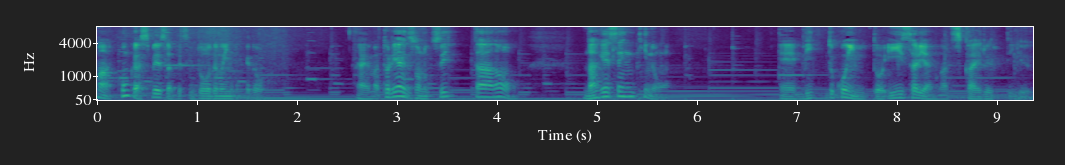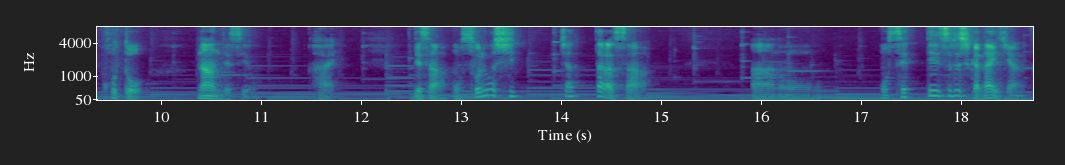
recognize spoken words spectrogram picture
まあ今回はスペースは別にどうでもいいんだけど、はい。まあとりあえずそのツイッターの投げ銭機能、えー、ビットコインとイーサリアムが使えるっていうことなんですよ。はい。でさ、もうそれを知っちゃったらさ、あの、もう設定するしかないじゃん。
